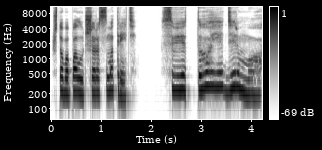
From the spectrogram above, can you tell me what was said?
чтобы получше рассмотреть. «Святое дерьмо!»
